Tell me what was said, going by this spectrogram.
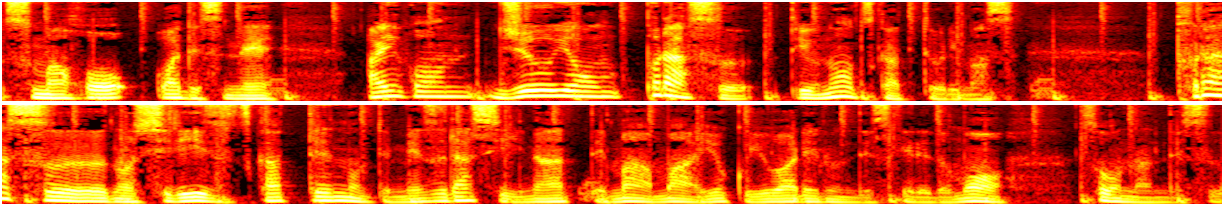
スマホはですね、iPhone 14 Plus っていうのを使っております。プラスのシリーズ使ってんのって珍しいなってまあまあよく言われるんですけれども、そうなんです。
